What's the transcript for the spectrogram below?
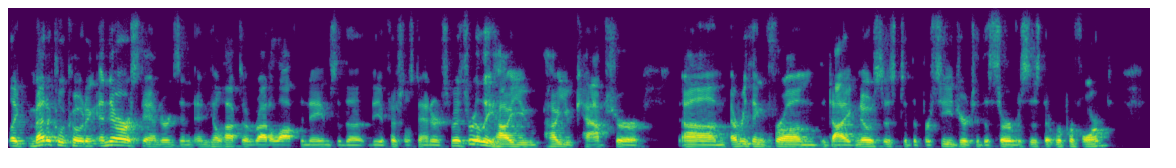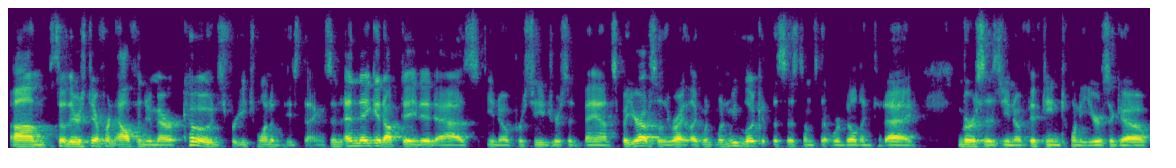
like medical coding and there are standards and, and he'll have to rattle off the names of the the official standards but it's really how you how you capture um, everything from the diagnosis to the procedure to the services that were performed. Um, so there's different alphanumeric codes for each one of these things, and, and they get updated as you know procedures advance. But you're absolutely right. Like when, when we look at the systems that we're building today versus you know 15, 20 years ago,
